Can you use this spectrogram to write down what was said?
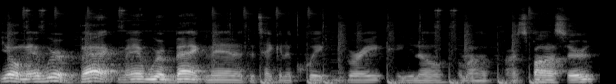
Yo, man, we're back, man. We're back, man, after taking a quick break, you know, from our, our sponsor.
